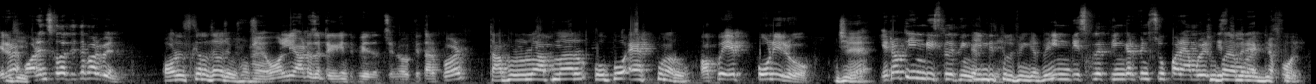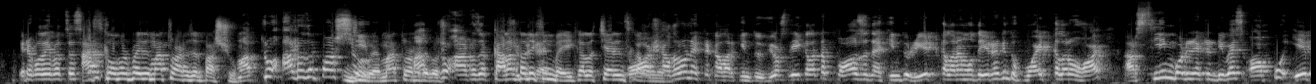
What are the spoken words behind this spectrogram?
এটা অরেঞ্জ কালার দিতে পারবেন? অরেঞ্জ কালার দেওয়া যাবে হ্যাঁ অনলি আট হাজার টাকা কিন্তু পেয়ে যাচ্ছেন। ওকে তারপর? তারপর হলো আপনার ওপো এফ পনেরো। অপো এফ পনেরো। জি। হ্যাঁ, এটাও তো in display finger in display fingerprint in display fingerprint super AMOLED Super display এটা কোথায় পাচ্ছে আজকে? অফার প্রাইসে মাত্র আট হাজার পাঁচশো। মাত্র আট হাজার পাঁচশো? জি ভাই মাত্র আট হাজার মাত্র আট হাজার কালারটা দেখছেন ভাই এই কালার চ্যালেঞ্জ কালার সাধারণ একটা কালার কিন্তু ভিউয়ার্স এই কালারটা পাওয়া যায় না কিন্তু রেড কালারের মধ্যে এটা কিন্তু হোয়াইট কালারও হয়। আর স্লিম বডির একটা ডিভাইস অপো এফ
